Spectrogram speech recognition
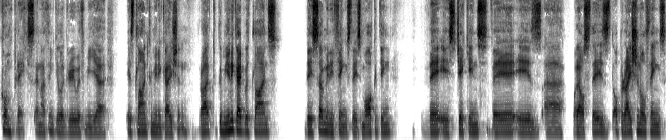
complex, and I think you'll agree with me here, is client communication. Right? To communicate with clients, there's so many things. There's marketing, there is check-ins, there is uh, what else? There's operational things,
